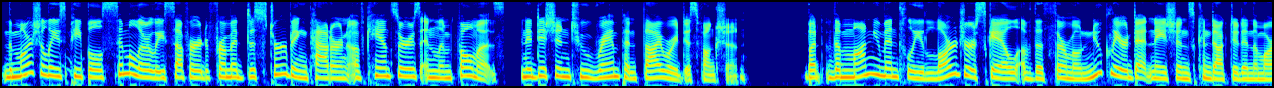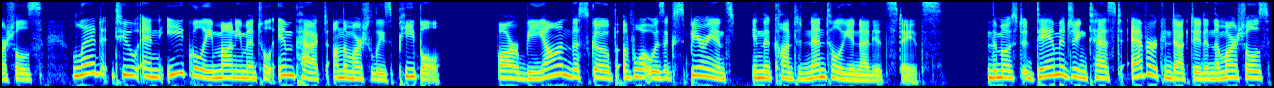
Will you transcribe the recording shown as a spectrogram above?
the Marshallese people similarly suffered from a disturbing pattern of cancers and lymphomas, in addition to rampant thyroid dysfunction. But the monumentally larger scale of the thermonuclear detonations conducted in the Marshalls led to an equally monumental impact on the Marshallese people, far beyond the scope of what was experienced in the continental United States. The most damaging test ever conducted in the Marshalls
